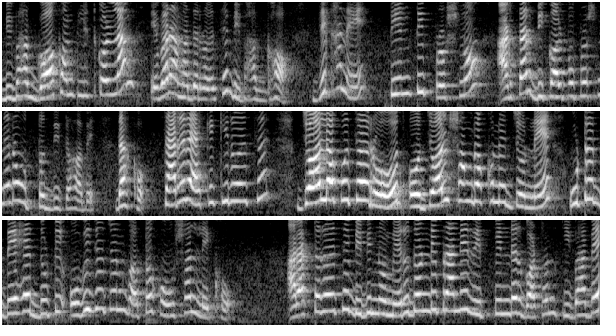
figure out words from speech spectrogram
বিভাগ গ কমপ্লিট করলাম, এবার আমাদের রয়েছে বিভাগ ঘ, যেখানে তিনটি প্রশ্ন আর তার বিকল্প প্রশ্নেরও উত্তর দিতে হবে। দেখো, চারের একে কি রয়েছে? জল অপচয় রোধ ও জল সংরক্ষণের জন্য উটের দেহের দুটি অভিযোজনগত কৌশল লেখো। আর একটা রয়েছে বিভিন্ন মেরুদণ্ডী প্রাণীর হৃৎপিণ্ডের গঠন কীভাবে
